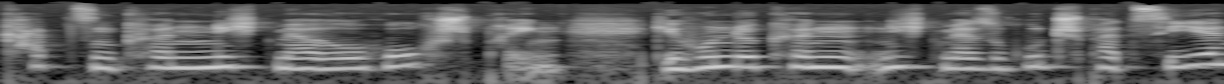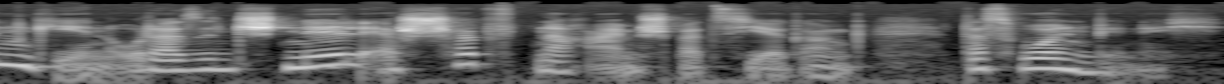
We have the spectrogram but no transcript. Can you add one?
Katzen können nicht mehr so hoch springen. Die Hunde können nicht mehr so gut spazieren gehen oder sind schnell erschöpft nach einem Spaziergang. Das wollen wir nicht.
